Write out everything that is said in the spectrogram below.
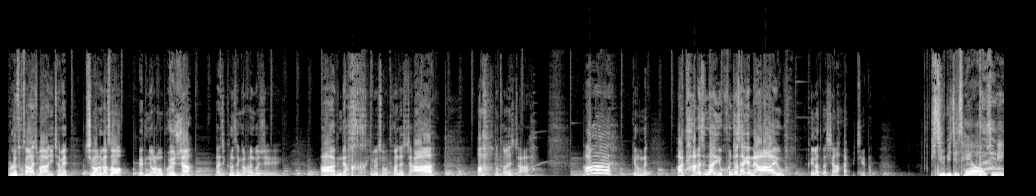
물론 속상하지만 이참에 지방으로 가서 내 능력을 한번 보여주자. 난 이제 그런 생각하는 거지. 아 근데 아 이거 진짜 어떡하냐 진짜. 아, 아 어떡하냐 진짜. 아 괴롭네. 아다 늦은 나이 혼자 살겠네. 아유 큰일 났다 진짜. 아 미치겠다. 비질비질 새요 웃음이.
